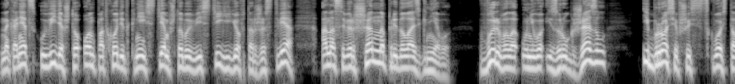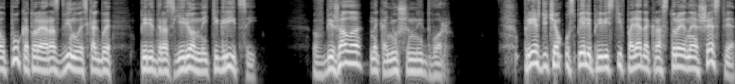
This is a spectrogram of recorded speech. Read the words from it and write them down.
Наконец, увидя, что он подходит к ней с тем, чтобы вести ее в торжестве, она совершенно предалась гневу, вырвала у него из рук жезл и, бросившись сквозь толпу, которая раздвинулась как бы перед разъяренной тигрицей, вбежала на конюшенный двор. Прежде чем успели привести в порядок расстроенное шествие,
